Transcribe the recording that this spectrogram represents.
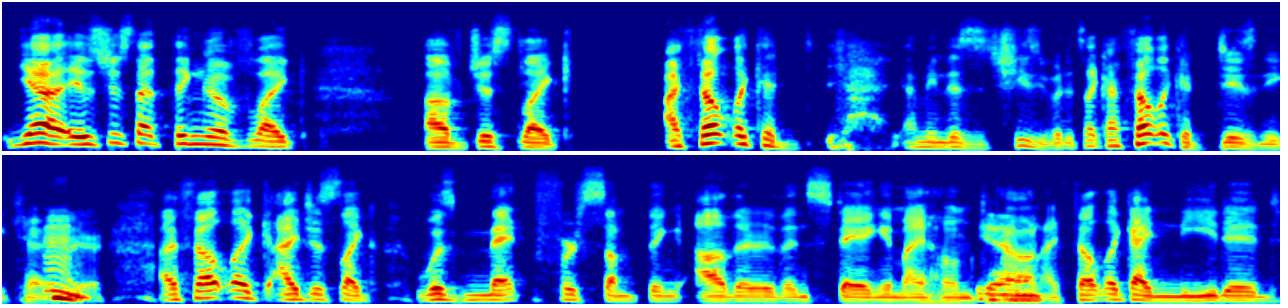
yeah, it was just that thing of like of just like I felt like a I mean this is cheesy, but it's like I felt like a Disney character. I felt like I just like was meant for something other than staying in my hometown. Yeah. I felt like I needed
